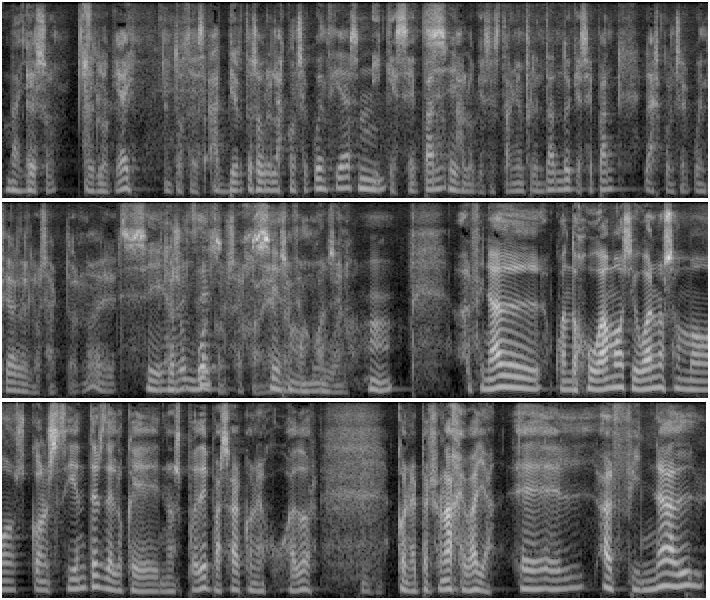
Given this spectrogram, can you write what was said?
Vaya. Eso. Es lo que hay. Entonces, advierte sobre las consecuencias y Mm, que sepan sí. a lo que se están enfrentando y que sepan las consecuencias de los actos. ¿no? Eh, Sí, esto es un buen consejo, mí sí, es un parece buen muy consejo. Mm. Al final, cuando jugamos, igual no somos conscientes de lo que nos puede pasar con el jugador, con el personaje, vaya. El- al final,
